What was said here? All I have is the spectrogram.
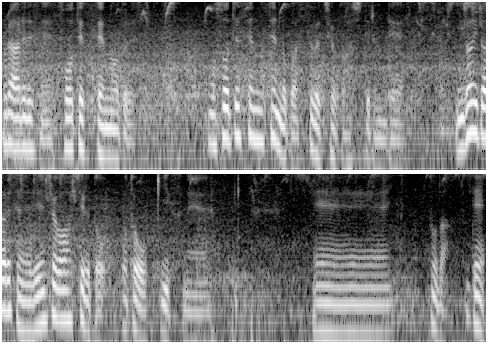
これあれですね相鉄線の音です。もう相鉄線の線路がすぐ近く走ってるんで意外とあれですね電車が走ると音大きいですね。えー、そうだ。で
